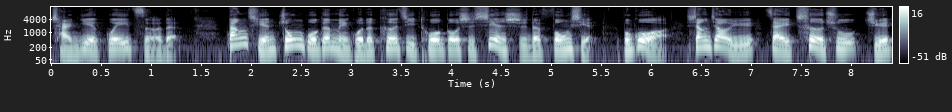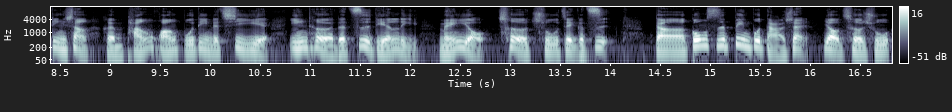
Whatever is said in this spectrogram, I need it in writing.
产业规则的。当前中国跟美国的科技脱钩是现实的风险。不过，相较于在撤出决定上很彷徨不定的企业，英特尔的字典里没有“撤出”这个字。但公司并不打算要撤出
